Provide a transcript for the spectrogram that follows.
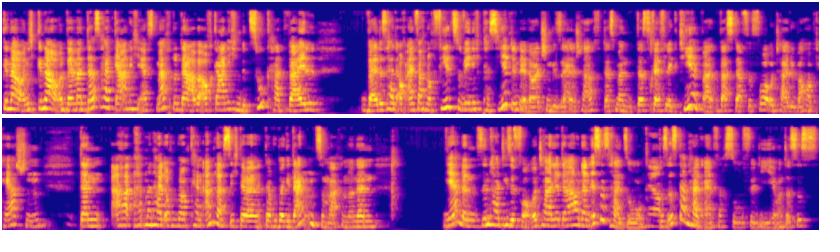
Genau, und ich, genau, und wenn man das halt gar nicht erst macht und da aber auch gar nicht einen Bezug hat, weil weil das halt auch einfach noch viel zu wenig passiert in der deutschen Gesellschaft, dass man das reflektiert, was da für Vorurteile überhaupt herrschen, dann hat man halt auch überhaupt keinen Anlass, sich da, darüber Gedanken zu machen. Und dann ja, dann sind halt diese Vorurteile da und dann ist es halt so. Ja. Das ist dann halt einfach so für die. Und das ist,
